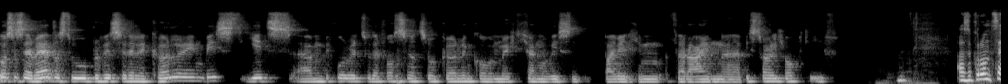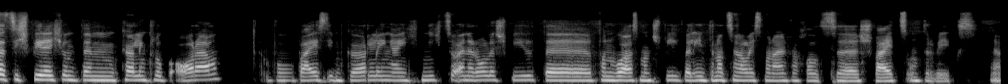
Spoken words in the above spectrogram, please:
Du hast es erwähnt, dass du professionelle Curlerin bist. Jetzt, ähm, bevor wir zu der Faszination Curling kommen, möchte ich einmal wissen, bei welchem Verein äh, bist du eigentlich aktiv? Also grundsätzlich spiele ich unter dem Curling Club Aarau, wobei es im Curling eigentlich nicht so eine Rolle spielt, äh, von wo aus man spielt, weil international ist man einfach als äh, Schweiz unterwegs. Ja.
